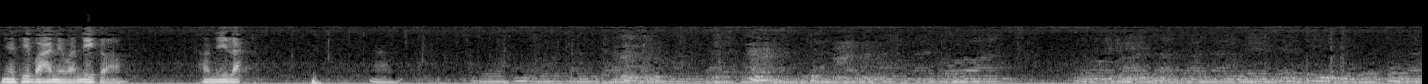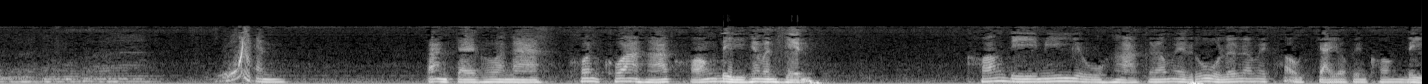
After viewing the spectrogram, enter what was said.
เนี่ยที่บายในวันนี้ก็เท่านี้แหละ ตั้งใจภาวนาค้นคว้าหาของดีให้มันเห็น ของดีมีอยู่หากเราไม่รู้แล้วเราไม่เข้าใจว่าเป็นของดี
